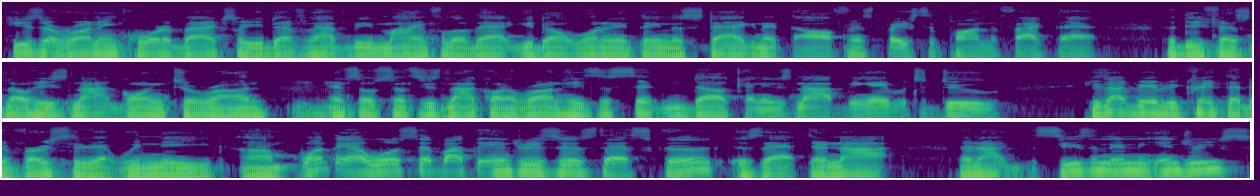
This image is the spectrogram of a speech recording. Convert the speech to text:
He's a running quarterback, so you definitely have to be mindful of that. You don't want anything to stagnate the offense based upon the fact that the defense know he's not going to run, and so since he's not going to run, he's a sitting duck, and he's not being able to do he's not being able to create that diversity that we need. Um, one thing I will say about the injuries is that's good is that they're not they're not season-ending injuries.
